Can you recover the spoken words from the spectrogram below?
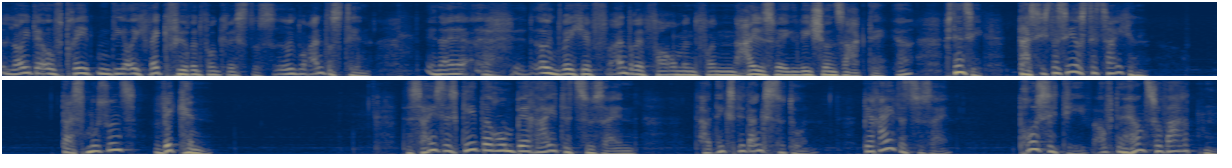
Leute auftreten, die euch wegführen von Christus, irgendwo anders hin, in eine, äh, irgendwelche andere Formen von Heilswegen, wie ich schon sagte. Ja? Verstehen Sie, das ist das erste Zeichen. Das muss uns wecken. Das heißt, es geht darum, bereitet zu sein. Das hat nichts mit Angst zu tun. Bereitet zu sein. Positiv auf den Herrn zu warten.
